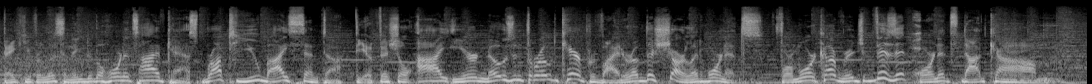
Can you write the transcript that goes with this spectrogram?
Thank you for listening to the Hornets Hivecast, brought to you by CEENTA, the official eye, ear, nose, and throat care provider of the Charlotte Hornets. For more coverage, visit hornets.com.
